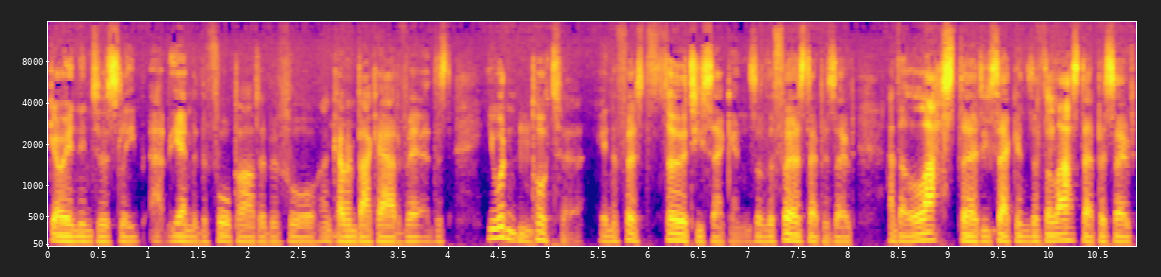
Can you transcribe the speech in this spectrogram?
going into sleep at the end of the four-parter before and coming back out of it. At this, you wouldn't put her in the first 30 seconds of the first episode and the last 30 seconds of the last episode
